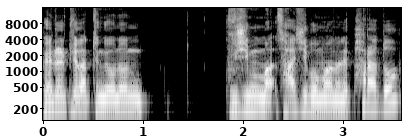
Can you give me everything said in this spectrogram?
베를필 같은 경우는 90만 45만 원에 팔아도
